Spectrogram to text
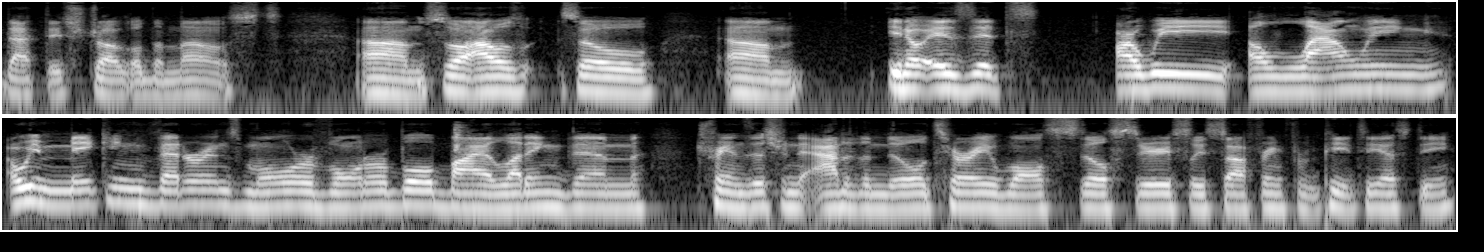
that they struggled the most. Um, so I was so um, you know is it are we allowing are we making veterans more vulnerable by letting them transition out of the military while still seriously suffering from PTSD?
